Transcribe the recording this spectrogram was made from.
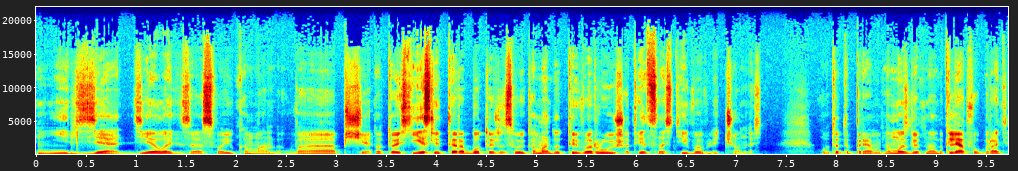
нельзя делать за свою команду. Вообще. Ну, то есть если ты работаешь за свою команду, ты воруешь ответственность и вовлеченность. Вот это прям, на мой взгляд, надо клятву брать.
